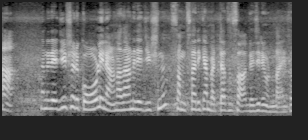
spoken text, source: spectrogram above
ആ അങ്ങനെ രജീഷ് ഒരു കോളിലാണ്. അതാണ് രജീഷിന് സംസാരിക്കാൻ പറ്റാത്ത സാഹചര്യം ഉണ്ടായത്.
